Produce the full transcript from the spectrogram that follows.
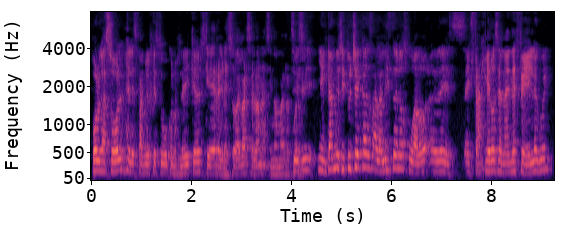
Paul Gasol, el español que estuvo con los Lakers? que regresó al Barcelona, si no mal Sí, recuerdo. sí. Y en cambio, si tú checas a la lista de los jugadores extranjeros en la NFL, güey,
